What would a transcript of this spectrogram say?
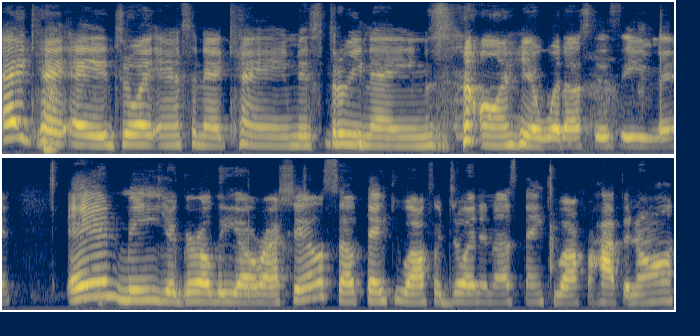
aka Joy Antoinette Kane, Miss Three Names on here with us this evening. And me, your girl Leo Rochelle. So thank you all for joining us. Thank you all for hopping on.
